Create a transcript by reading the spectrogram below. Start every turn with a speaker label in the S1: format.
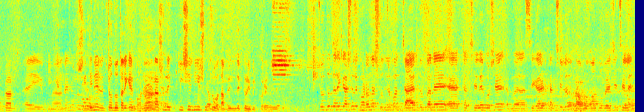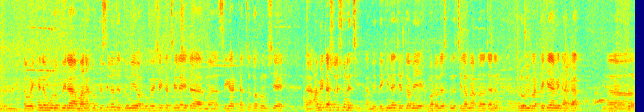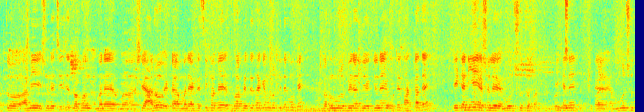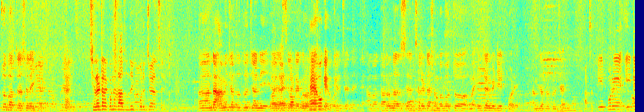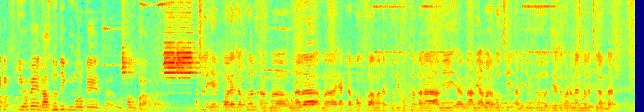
S1: আপনার এই সেদিনের চোদ্দ তারিখের ঘটনাটা আসলে কিসে নিয়ে সূত্রপাত? আপনি যদি একটু রিপিট
S2: চোদ্দ তারিখে আসলে ঘটনার সূত্রপাত, চায়ের দোকানে একটা ছেলে বসে সিগারেট খাচ্ছিল, অল্প বয়সী ছেলে। তো ওইখানে মুরব্বীরা মানা করতেছিল যে, তুমি অল্প বয়সী একটা ছেলে, এটা সিগারেট খাচ্ছ। তখন সে আমি এটা আসলে শুনেছি। আমি দেখি নাই, যেহেতু আমি ঘটনাস্থানে ছিলাম না, আপনারা জানেন। রবিবার থেকে আমি ঢাকা তো আমি শুনেছি যে তখন মানে সে আরও এটা মানে অ্যাগ্রেসিভভাবে ধোয়া ফেলতে থাকে মুরব্বীদের মুখে। তখন মুরব্বীরা দু একজনে উঠে ধাক্কা দেয়। এটা নিয়েই আসলে মূল সূত্রপাত। এখানে মূল সূত্রপাতটা আসলে এখানে।
S1: হ্যাঁ ছেলেটার কোনো রাজনৈতিক পরিচয় আছে?
S2: না আমি যতদূর জানি ছেলেটা কোনো
S1: হ্যাঁ.
S2: পরিচয় নাই। আমার ধারণা ছেলেটা সম্ভবত ইন্টারমিডিয়েট পড়ে। আমি যতদূর জানি।
S1: আচ্ছা এরপরে এটাকে কীভাবে রাজনৈতিক মোড়কে আহ, উপস্থাপন করা হলো?
S2: আসলে এরপরে যখন ওনারা একটা পক্ষ, আমাদের প্রতিপক্ষ, তারা আমি আমি আবারও বলছি, আমি কিন্তু যেহেতু ঘটনাস্থলে ছিলাম না,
